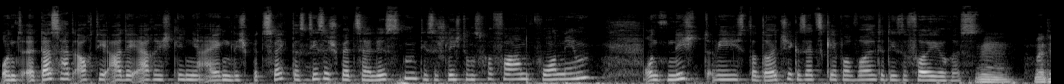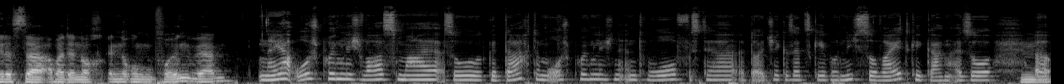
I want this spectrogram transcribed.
Und äh, das hat auch die ADR-Richtlinie eigentlich bezweckt, dass diese Spezialisten diese Schlichtungsverfahren vornehmen und nicht, wie es der deutsche Gesetzgeber wollte, diese Volljuristen. Mhm. Meint ihr, dass da aber dennoch Änderungen folgen werden? Naja, ursprünglich war es mal so gedacht, im ursprünglichen Entwurf ist der deutsche Gesetzgeber nicht so weit gegangen. Also mhm. äh,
